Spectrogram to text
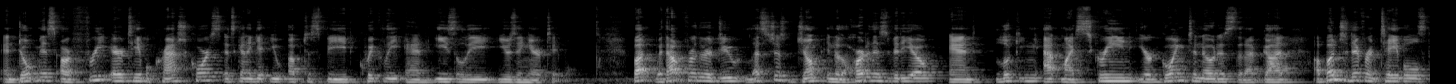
And don't miss our free Airtable crash course. It's going to get you up to speed quickly and easily using Airtable. But without further ado, let's just jump into the heart of this video and looking at my screen, you're going to notice that I've got a bunch of different tables,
